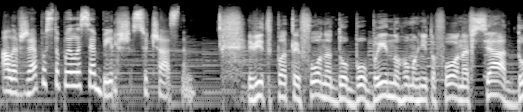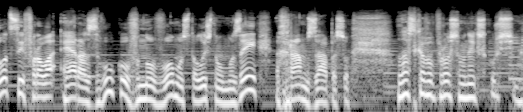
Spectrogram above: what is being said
але вже поступилися більш сучасним. Від патефона до бобинного магнітофона, вся доцифрова ера звуку в новому столичному музеї грам запису. Ласкаво просимо на екскурсію.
